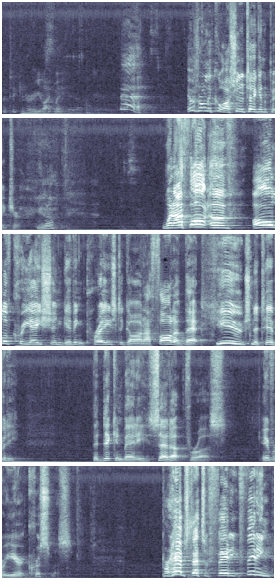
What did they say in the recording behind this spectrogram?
in particular? Are you like me? Yeah, it was really cool. I should have taken a picture, you know. When I thought of all of creation giving praise to God, I thought of that huge nativity that Dick and Betty set up for us every year at Christmas. Perhaps that's a fitting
